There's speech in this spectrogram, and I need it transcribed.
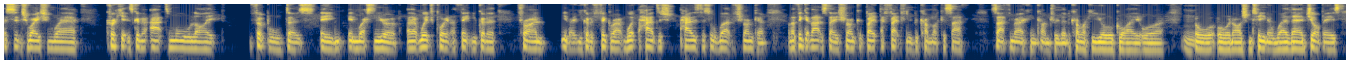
a situation where cricket is going to act more like football does in in Western Europe, and at which point I think you've got to try and you know you've got to figure out what how does how does this all work for Sri Lanka, and I think at that stage Sri Lanka effectively become like a South South American country. They become like a Uruguay or mm. or, or an Argentina, where their job is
